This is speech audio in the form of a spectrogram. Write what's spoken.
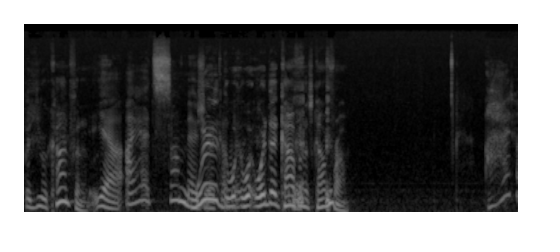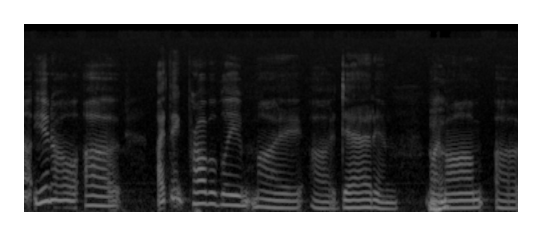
but you were confident. Yeah, I had some measure. Where of did, confidence. where, where did that confidence come from? I don't, you know, uh, I think probably my uh, dad and my Uh-huh. mom, uh,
